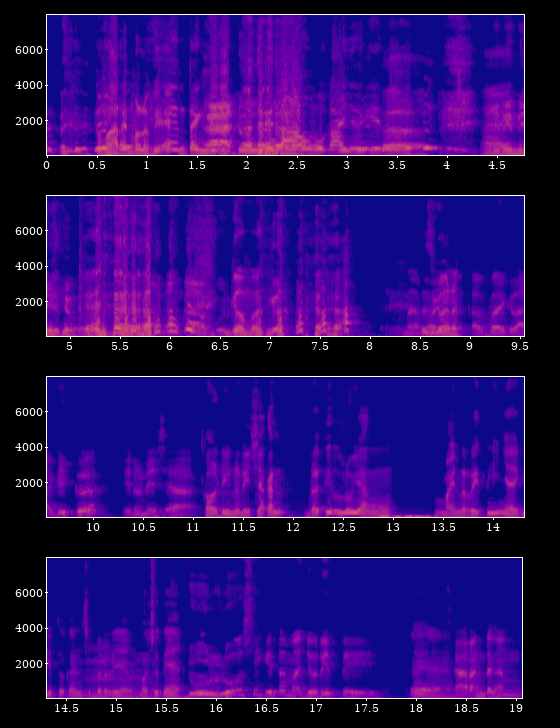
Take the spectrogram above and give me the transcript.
Kemarin malah lebih enteng gitu. Aduh. Jadi tahu mukanya gitu. ini nih Anjir. Ngomong kabur. Enggak mah. enggak. Nah, Terus balik- gimana? Kalau balik lagi ke Indonesia. Kalau di Indonesia kan berarti lu yang minority-nya gitu kan sebenarnya. Hmm, Maksudnya dulu sih kita majority. Eh, Sekarang dengan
